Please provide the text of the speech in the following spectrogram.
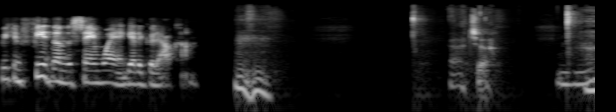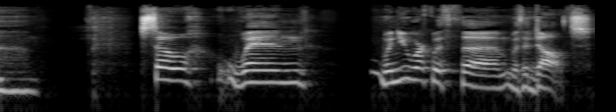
we can feed them the same way and get a good outcome. Mm-hmm. Gotcha. Mm-hmm. Um, so when when you work with um, with adults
